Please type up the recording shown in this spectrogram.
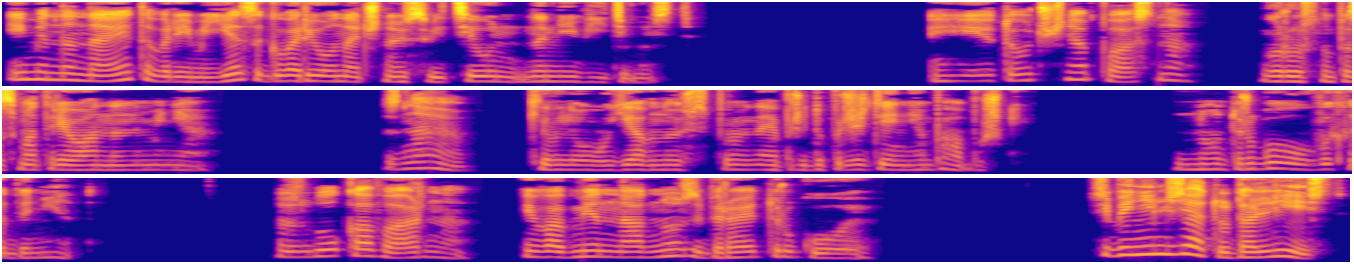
Именно на это время я заговорила ночной светил на невидимость. «И это очень опасно», – грустно посмотрела она на меня. «Знаю», – кивнула я, вновь вспоминая предупреждение бабушки. «Но другого выхода нет. Зло коварно, и в обмен на одно забирает другое. «Тебе нельзя туда лезть!»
